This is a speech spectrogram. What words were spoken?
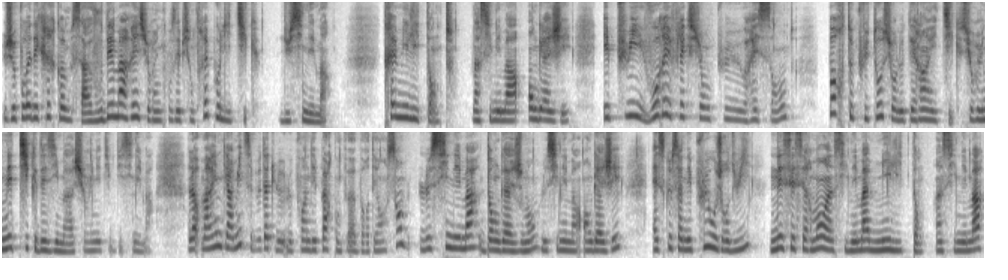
je pourrais décrire comme ça. Vous démarrez sur une conception très politique du cinéma, très militante d'un cinéma engagé, et puis vos réflexions plus récentes porte plutôt sur le terrain éthique, sur une éthique des images, sur une éthique du cinéma. Alors Marine Carmite, c'est peut-être le, point de départ qu'on peut aborder ensemble. Le cinéma d'engagement, le cinéma engagé, est-ce que ça n'est plus aujourd'hui nécessairement un cinéma militant, un cinéma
